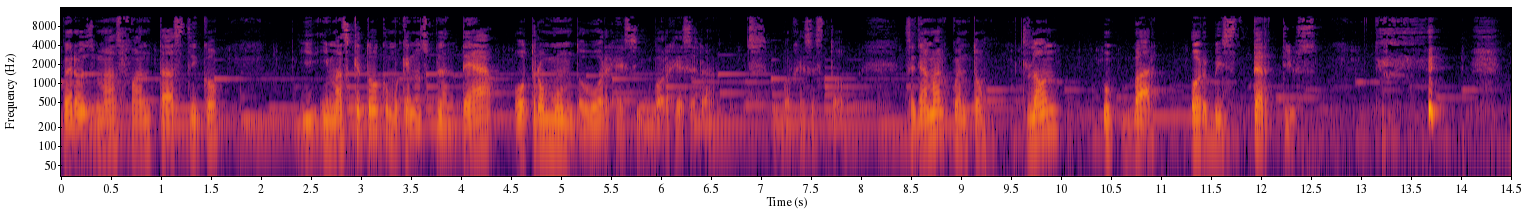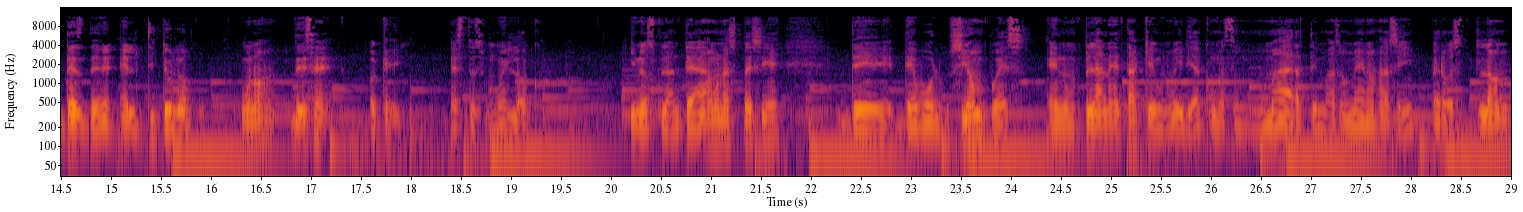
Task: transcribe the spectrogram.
pero es más fantástico y, más que todo como que nos plantea otro mundo Borges. Y Borges era, Borges es todo. Se llama el cuento Tlon Ukbar Orbis Tertius. Desde el título uno dice, ok, esto es muy loco. Y nos plantea una especie de, de evolución, pues, en un planeta que uno diría como es Marte, más o menos así, pero es Tlon.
